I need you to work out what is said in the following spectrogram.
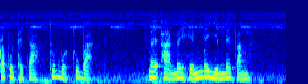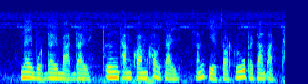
พระพุทธเจ้าทุกบททุกบาท ได้อ่านได้เห็นได้ยินได้ฟัง ในบทใดบาทใดพึงทำความเข้าใจ สังเกตสอดรู้ไปตามอัดท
